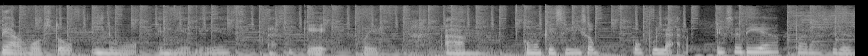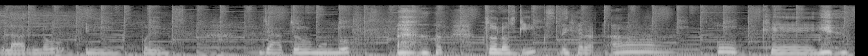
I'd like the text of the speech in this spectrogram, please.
de agosto y no el día 10. Así que pues como que se hizo popular ese día para celebrarlo y pues ya todo el mundo, todos los geeks dijeron, ah, ok,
